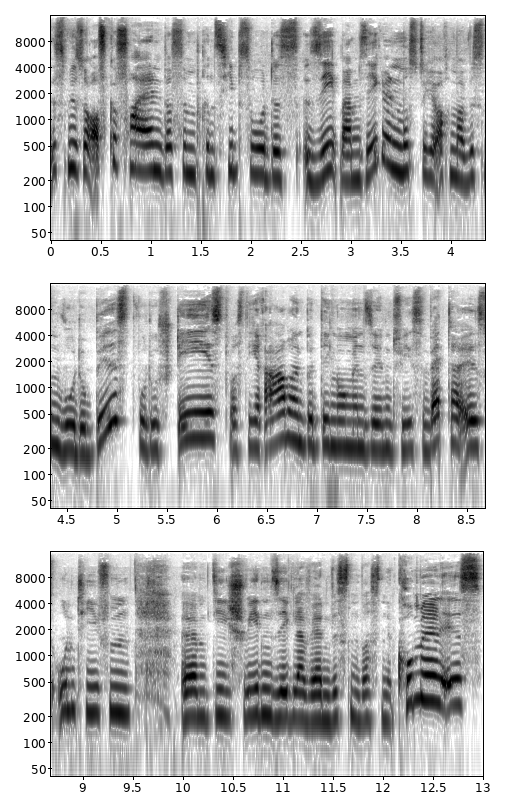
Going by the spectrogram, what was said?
ist mir so aufgefallen, dass im Prinzip so das Se beim Segeln musst du ja auch immer wissen, wo du bist, wo du stehst, was die Rahmenbedingungen sind, wie es Wetter ist, Untiefen. Ähm, die Schwedensegler werden wissen, was eine Kummel ist.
